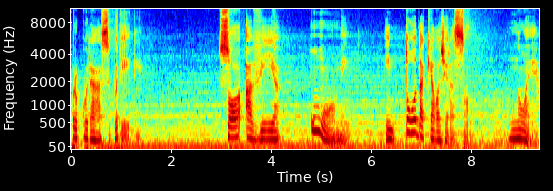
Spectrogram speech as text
procurasse por ele. Só havia um homem em toda aquela geração: Noé.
